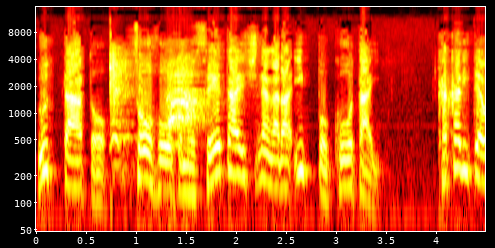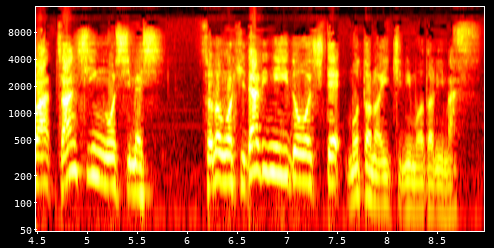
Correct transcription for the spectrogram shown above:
打った後双方とも正対しながら一歩後退かかり手は斬新を示しその後左に移動して元の位置に戻ります。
